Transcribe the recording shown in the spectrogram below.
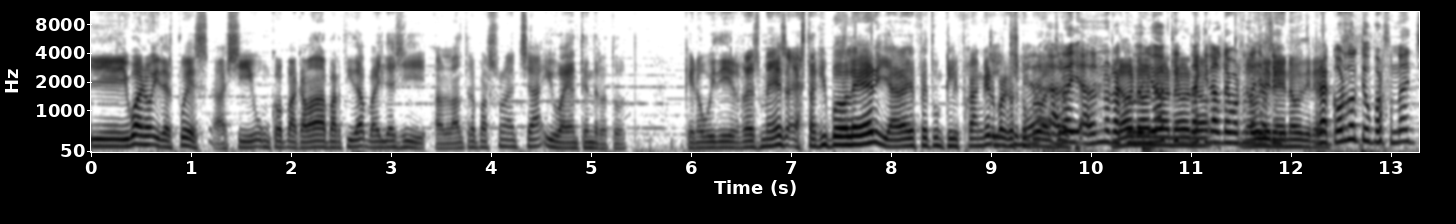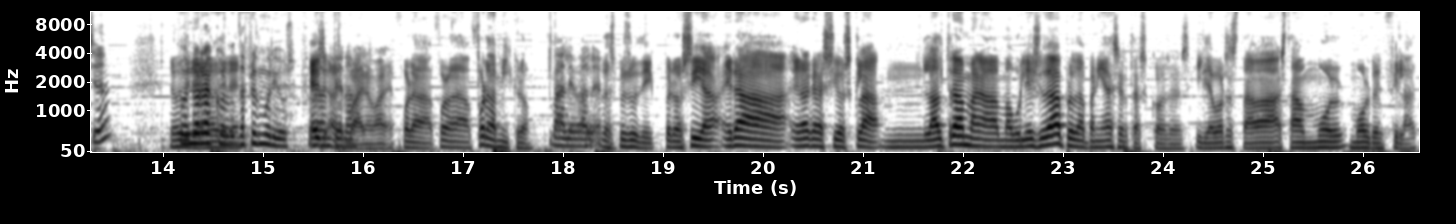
I, bueno, i després, així, un cop acabada la partida, vaig llegir l'altre personatge i ho vaig entendre tot. Que no vull dir res més, hasta aquí puedo leer i ara he fet un cliffhanger I perquè us quin compro el joc. Ara, ara no recordo jo quin, de quin altre No personatge. ho diré, no ho diré. Recordo el teu personatge, No però diré, no recordo. diré. Després morius. És, És, bueno, vale, fora, fora, fora de micro. Vale, vale. Després ho dic. Però sí, era, era graciós, clar. mm, L'altre me volia ajudar, però depenia de certes coses. I llavors estava, estava molt, molt ben filat.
